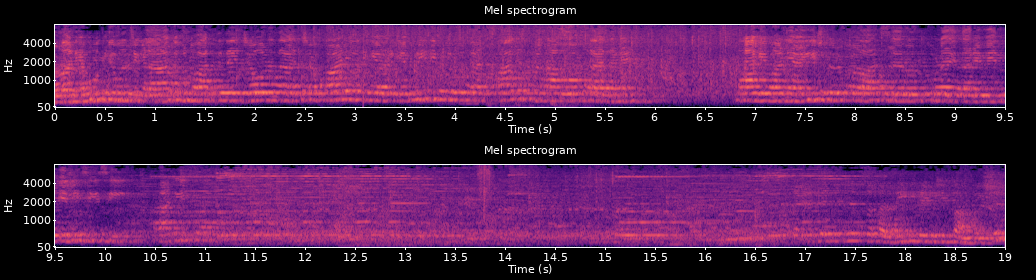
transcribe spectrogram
ಮಾನ್ಯ ಮುಖ್ಯಮಂತ್ರಿಗಳ ಆಗಮನವಾಗ್ತದೆ ಜೋರದ ಚಪ್ಪಾಳೆಗಳಿಗೆ ಅವರಿಗೆ ಪ್ರೀತಿಪೂರ್ವಕ ಸ್ವಾಗತವನ್ನು ನಾವು ಹೋಗ್ತಾ ಇದ್ದೇನೆ ಹಾಗೆ ಮಾನ್ಯ ಈಶ್ವರಪ್ಪ ಸರ್ ಅವರು ಕೂಡ ಇದ್ದಾರೆ ವೇದಿಕೆಯಲ್ಲಿ CC Patil sir representatives of Azim Premji Foundation,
